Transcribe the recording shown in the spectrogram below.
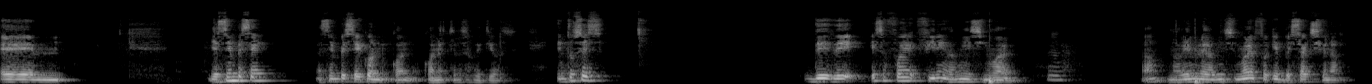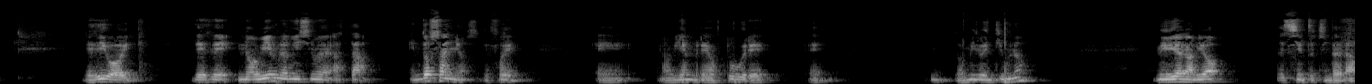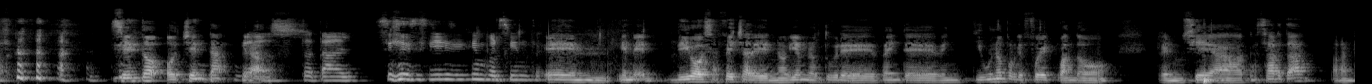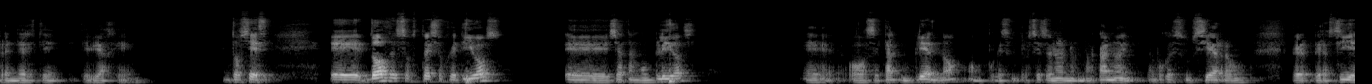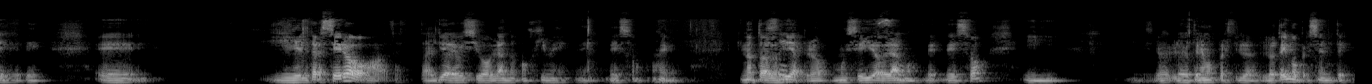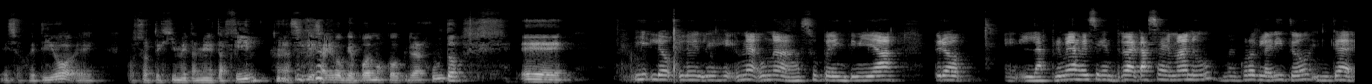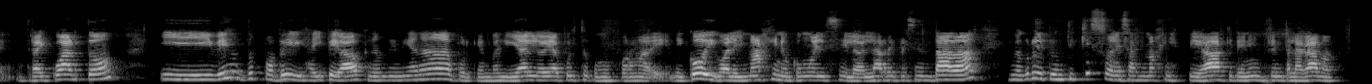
Eh, y así empecé, así empecé con, con, con estos objetivos. Entonces, desde, eso fue fin de 2019, Ujú. ¿tá? Noviembre de 2019 fue que empecé a accionar. Les digo hoy, desde noviembre de 2019 hasta en dos años, que fue eh, noviembre, octubre eh, 2021, mi vida cambió de 180 grados. 180 grados. Total. Sí, sí, sí, 100%. Eh, en- eh, digo esa fecha de noviembre, octubre de 2021 porque fue cuando renuncié a Casarta para emprender este, este viaje. Entonces, eh, dos de esos tres objetivos eh, ya están cumplidos eh, o se están cumpliendo, o porque es un proceso, no, no, acá no hay- tampoco es un cierre, un- pero, pero sí es... eh, y el tercero, hasta el día de hoy sigo hablando con Jimé de, de eso. eh, no todos los días, pero muy seguido Sí. hablamos de, de eso. Y lo, lo tenemos, lo, lo tengo presente, ese objetivo. eh, por suerte Jimé también está fin, así que es algo que podemos co-crear juntos. Eh, Y lo, una, una súper intimidad, pero las primeras veces que entré a la casa de Manu, me acuerdo clarito, entré, entré al cuarto y veo dos papeles ahí pegados que no entendía nada porque en realidad lo había puesto como forma de, de código a la imagen o como él se la, la representaba. Y me acuerdo que pregunté, ¿qué son esas imágenes pegadas que tenés enfrente a la cama?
